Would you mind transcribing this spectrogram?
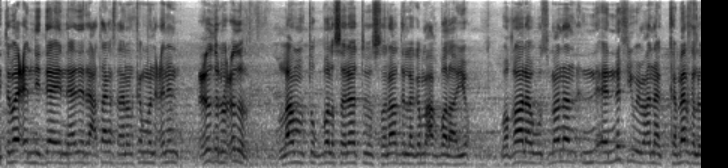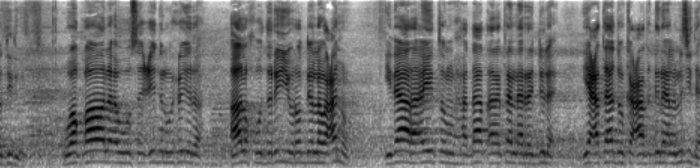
itbaaci nidaa'i naadi raactaankaas aanan ka mancinin cudurun cudur lam tuqbal salaatuhu salaada lagama aqbalaayo wa qaala abu macnaa nafyi wey macnaa kamaalka loo diidi wey wa qaala abu saciidin wuxuu yidhi alkhudriyu radia allahu canhu idaa ra'aytum haddaad aragtaan arrajula yactaadu ka caadadhina almasjida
